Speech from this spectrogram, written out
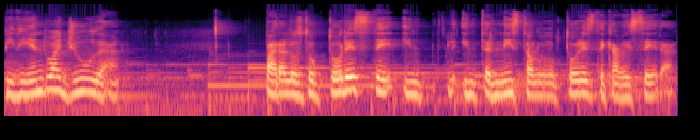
pidiendo ayuda para los doctores de internista o los doctores de cabecera,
